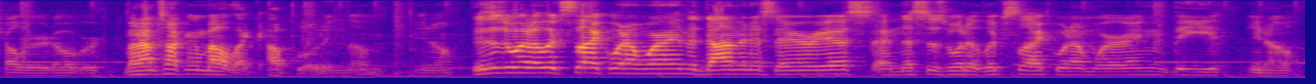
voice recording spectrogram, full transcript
color it over. But I'm talking about like uploading them, you know. This is what it looks like when I'm wearing the Dominus Aureus, and this is what it looks like when I'm wearing the, you know,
